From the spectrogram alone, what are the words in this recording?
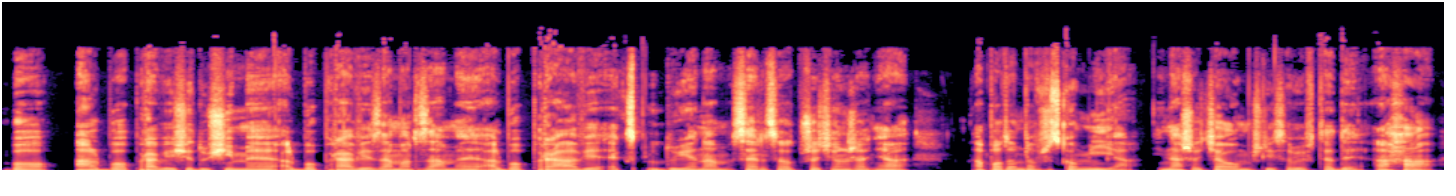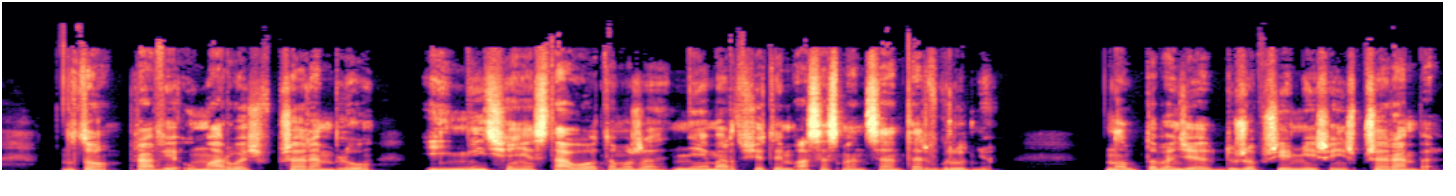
bo albo prawie się dusimy, albo prawie zamarzamy, albo prawie eksploduje nam serce od przeciążenia, a potem to wszystko mija i nasze ciało myśli sobie wtedy: aha, no to prawie umarłeś w przeręblu i nic się nie stało, to może nie martw się tym assessment center w grudniu. No to będzie dużo przyjemniejsze niż przerębel.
